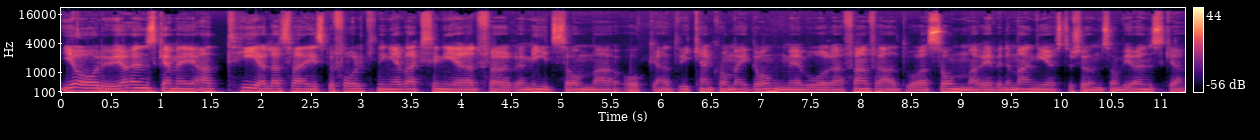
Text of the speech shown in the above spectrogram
Ja du, jag önskar mig att hela Sveriges befolkning är vaccinerad före midsommar och att vi kan komma igång med våra, framförallt våra sommarevenemang i Östersund som vi önskar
